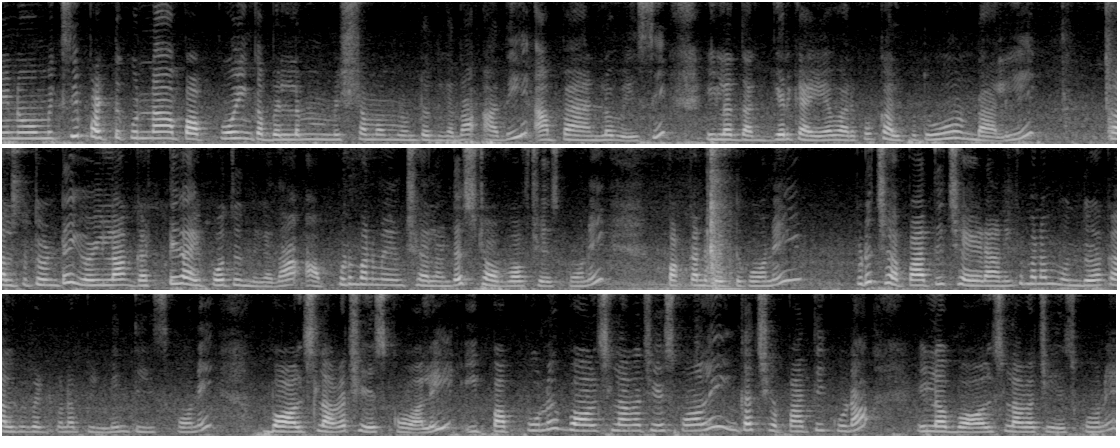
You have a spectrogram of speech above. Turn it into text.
నేను మిక్సీ పట్టుకున్న పప్పు ఇంకా బెల్లం మిశ్రమం ఉంటుంది కదా అది ఆ ప్యాన్లో వేసి ఇలా దగ్గరికి అయ్యే వరకు కలుపుతూ ఉండాలి. కలుపుతుంటే ఇలా గట్టిగా అయిపోతుంది కదా. అప్పుడు మనం ఏం చేయాలంటే స్టవ్ ఆఫ్ చేసుకొని పక్కన పెట్టుకొని ఇప్పుడు చపాతీ చేయడానికి మనం ముందుగా కలిపి పెట్టుకున్న పిండిని తీసుకొని బాల్స్ లాగా చేసుకోవాలి. ఈ పప్పును బాల్స్ లాగా చేసుకోవాలి ఇంకా చపాతీ కూడా ఇలా బాల్స్ లాగా చేసుకొని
